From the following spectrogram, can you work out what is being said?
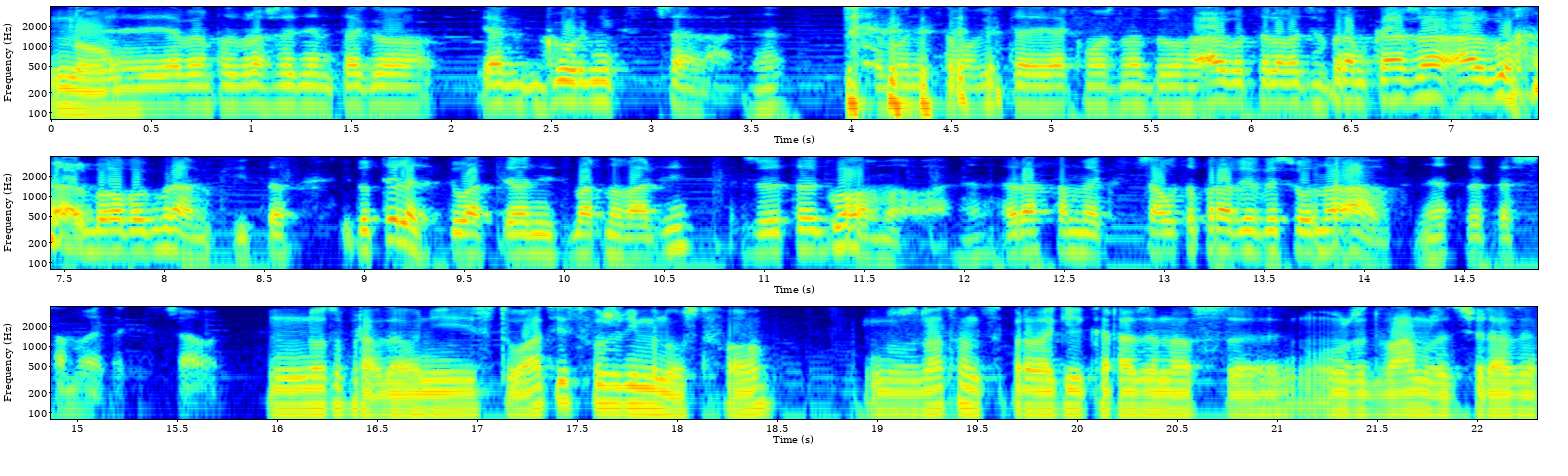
no. e, ja byłem pod wrażeniem tego, jak Górnik strzela. Nie? To było niesamowite, jak można było albo celować w bramkarza, albo, albo obok bramki. To, I to tyle sytuacji oni zmarnowali, że to głowa mała. Nie? Raz tam jak strzał, to prawie wyszło na aut. Nie? To też szanuję takie strzały. No to prawda, oni sytuacji stworzyli mnóstwo. Zlatan co prawda kilka razy nas, no może dwa, może trzy razy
